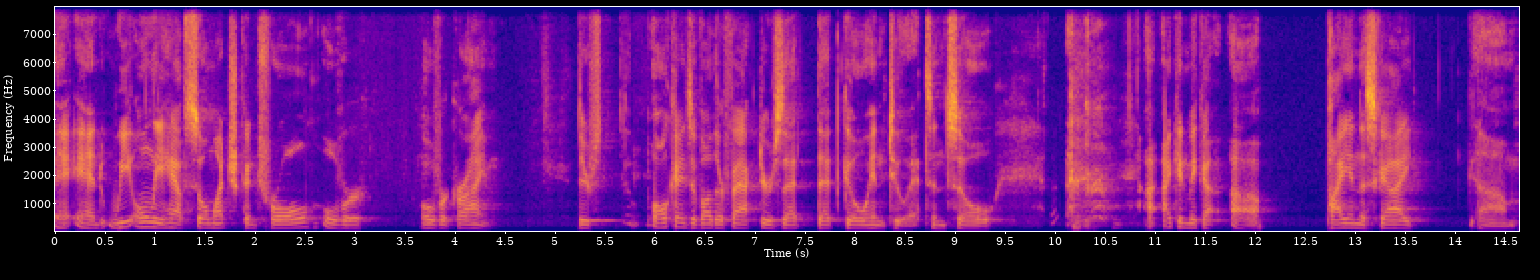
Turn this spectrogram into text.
And we only have so much control over, over crime. There's all kinds of other factors that, that go into it. And so I, I can make a, a pie in the sky um,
